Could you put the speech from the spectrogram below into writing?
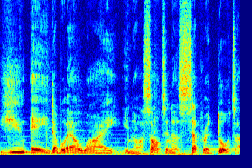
UALLY, you know, assaulting a separate daughter.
